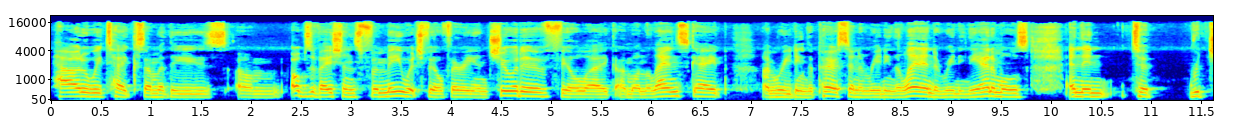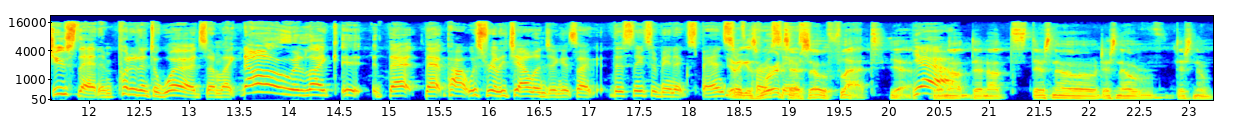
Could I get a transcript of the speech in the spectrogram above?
How do we take some of these um, observations for me, which feel very intuitive, feel like I'm on the landscape, I'm reading the person, I'm reading the land, I'm reading the animals, and then to reduce that and put it into words. I'm like, no, and like it, that that part was really challenging. It's like this needs to be an expansive. Yeah, because process. words are so flat. Yeah, yeah. They're not. They're not. There's no. There's no. There's no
